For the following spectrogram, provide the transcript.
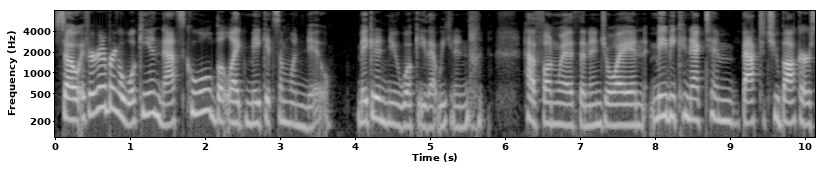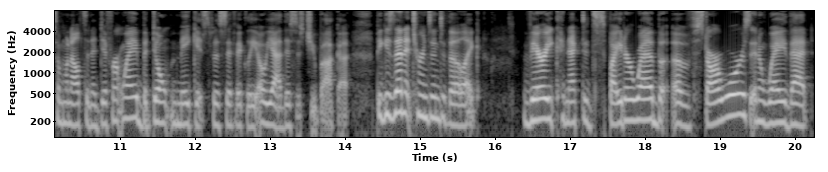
So if you're gonna bring a Wookiee in, that's cool, but like make it someone new. Make it a new Wookiee that we can have fun with and enjoy and maybe connect him back to Chewbacca or someone else in a different way, but don't make it specifically, oh yeah, this is Chewbacca. Because then it turns into the like very connected spider web of Star Wars in a way that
